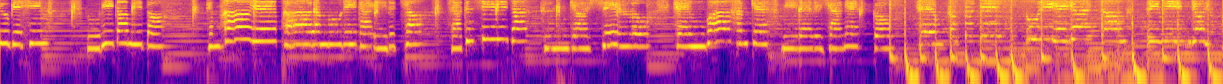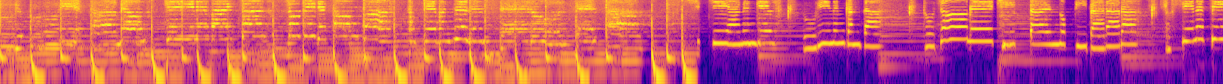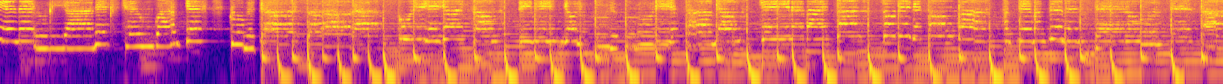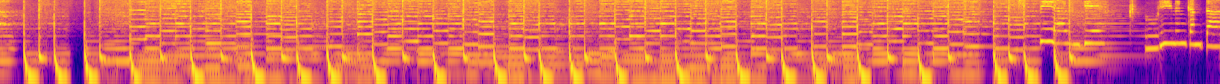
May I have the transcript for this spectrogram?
한국의 힘 우리가 믿어. 변화의 바람 우리가 일으켜. 작은 시작 큰 결실로. 해움과 함께 미래를 향해 go. 해움 컨설 우리는 간다. 도전의 깃발 높이 달아라. 혁신의 DNA 우리 안에 해움과 함께 꿈을 펼 우리는 간다.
